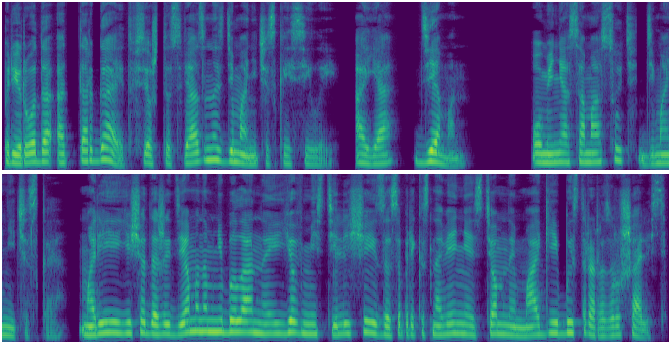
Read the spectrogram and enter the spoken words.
Природа отторгает все, что связано с демонической силой, а я — демон. У меня сама суть демоническая. Мария еще даже демоном не была, но ее вместилище из-за соприкосновения с темной магией быстро разрушались.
